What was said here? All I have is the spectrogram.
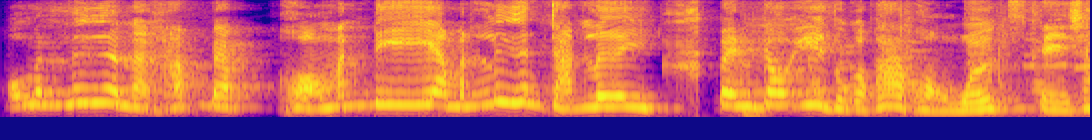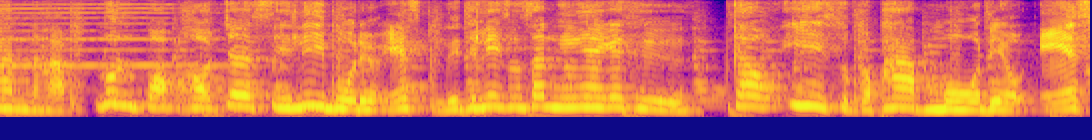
โอ้มันเลื่อนนะครับ แบบของมันดีอะมันเลื่อนจัดเลย เป็นเก้าอี้สุขภาพของ Workstation นะครับ รุ่น Pop Culture Series Model S หรือจะเรียกสั้นๆ ง่ายๆ ก็คือ เก้าอี้สุขภาพ Model S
